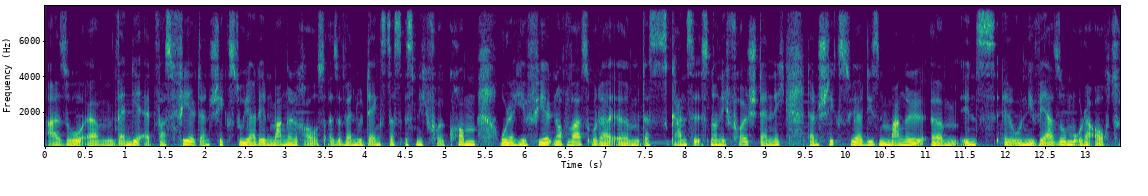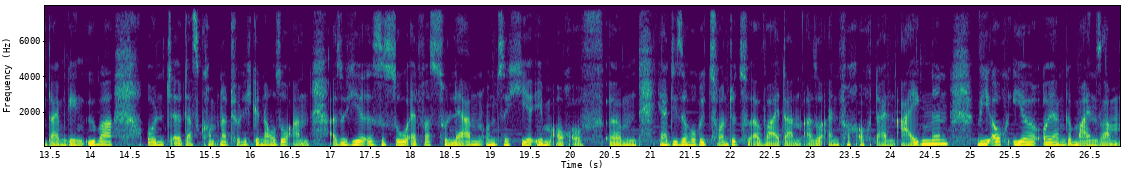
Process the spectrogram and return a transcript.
Also ähm, wenn dir etwas fehlt, dann schickst du ja den Mangel raus. Also wenn du denkst, das ist nicht vollkommen oder hier fehlt noch was oder ähm, das Ganze ist noch nicht vollständig, dann schickst du ja diesen Mangel ähm, ins äh, Universum oder auch zu deinem Gegenüber. Und äh, das kommt natürlich genauso an. Also hier ist es so, etwas zu lernen und sich hier eben auch auf ähm, ja diese Horizonte zu erweitern. Also einfach auch deinen eigenen, wie auch ihr euren gemeinsamen gemeinsam.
